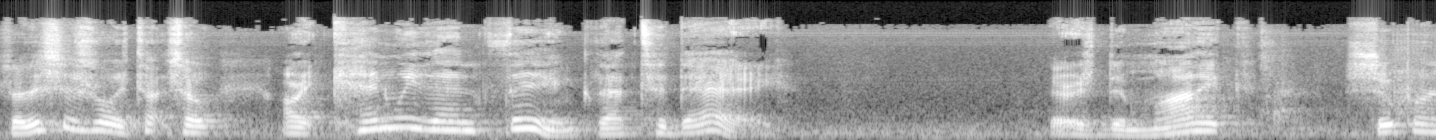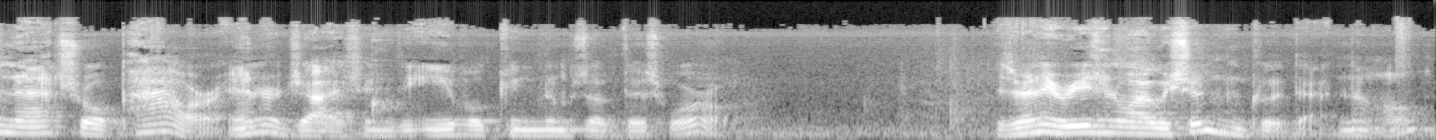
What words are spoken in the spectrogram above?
So this is really tough. So, all right, can we then think that today there is demonic, supernatural power energizing the evil kingdoms of this world? Is there any reason why we shouldn't conclude that? No.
